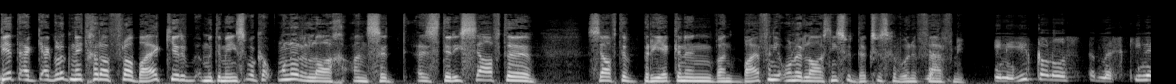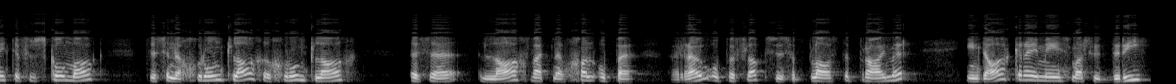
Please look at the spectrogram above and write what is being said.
Piet ek ek wil ook net gou vra baie keer moet mense ook 'n onderlaag aansit is dit dieselfde selfde berekening want baie van die onderlaag is nie so dik soos gewone ja. verf nie ja. en hier kan ons miskien net 'n verskil maak tussen 'n grondlaag 'n grondlaag is 'n laag wat nou gaan op 'n rou oppervlak soos 'n plaaster primer en daar kry mense maar so 3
